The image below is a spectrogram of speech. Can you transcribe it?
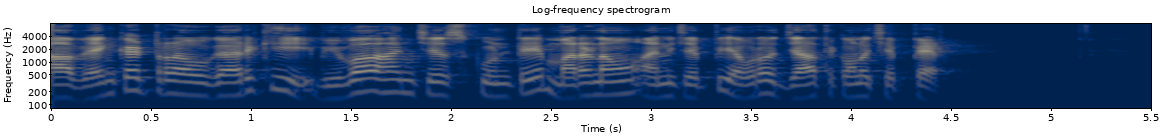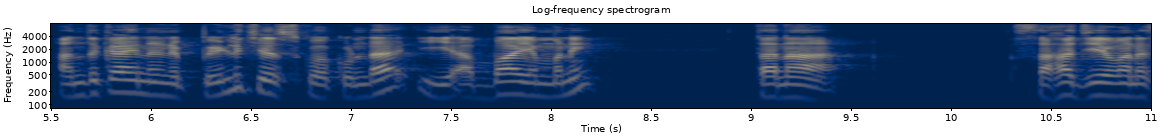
ఆ వెంకట్రావు గారికి వివాహం చేసుకుంటే మరణం అని చెప్పి ఎవరో జాతకంలో చెప్పారు. అందుకే ఆయన పెళ్ళి చేసుకోకుండా ఈ అబ్బాయమ్మని తన సహజీవన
